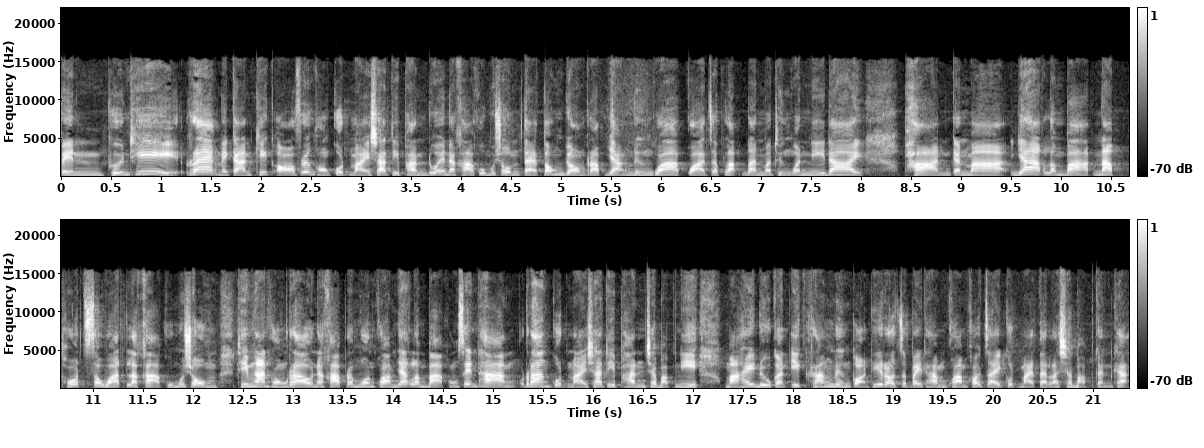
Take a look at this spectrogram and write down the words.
เป็นพื้นที่แรกในการคิกออฟเรื่องของกฎหมายชาติพันธุ์ด้วยนะคะ คุณผู้ชมแต่ต้องยอมรับอย่างหนึ่งว่ากว่าจะผลักดันมาถึงวันนี้ได้ ผ่านกันมายากลำบากนับทศวรรษละค่ะ คุณผู้ชม ทีมงานของเรานะคะ ประมวลความยากลำบากของเส้นทางร่างกฎหมายชาติพันธุ์ ฉบับนี้มาให้ดูกันอีกครั้งหนึ่งก่อนที่เราจะไปทำความเข้าใจกฎหมายแต่ละฉบับกันค่ะ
